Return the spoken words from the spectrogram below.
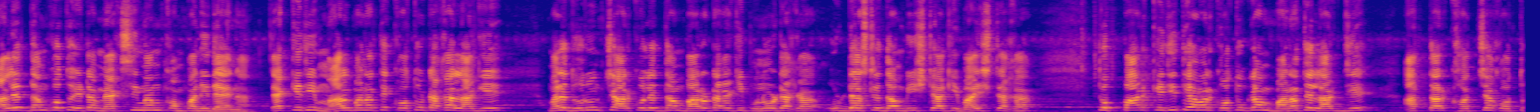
মালের দাম কত এটা ম্যাক্সিমাম কোম্পানি দেয় না। এক কেজি মাল বানাতে কত টাকা লাগে? মানে ধরুন চারকোলের দাম বারো টাকা কি পনেরো টাকা উডডাস্টের দাম বিশ টাকা কি বাইশ টাকা। তো পার কেজিতে আমার কত গ্রাম বানাতে লাগছে আর তার খরচা কত?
